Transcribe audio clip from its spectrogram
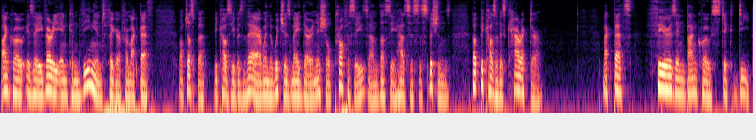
Banquo is a very inconvenient figure for Macbeth, not just because he was there when the witches made their initial prophecies, and thus he has his suspicions, but because of his character. Macbeth's fears in Banquo stick deep,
